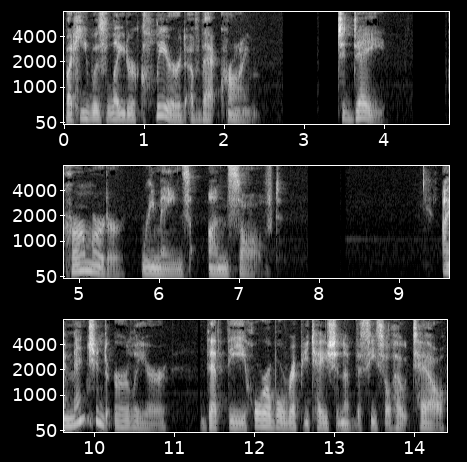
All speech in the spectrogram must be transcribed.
but he was later cleared of that crime. To date, her murder remains unsolved. I mentioned earlier that the horrible reputation of the Cecil Hotel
